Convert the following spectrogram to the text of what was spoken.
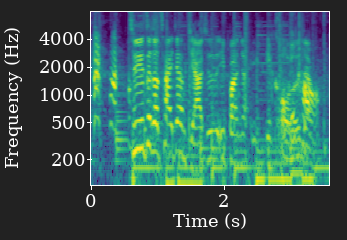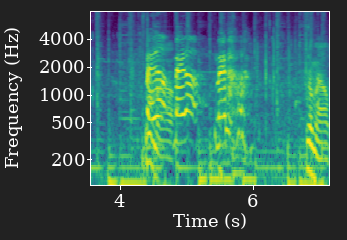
其实这个菜这样夹，就是一般这样一一口的这样。没了没了没了。又没有？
